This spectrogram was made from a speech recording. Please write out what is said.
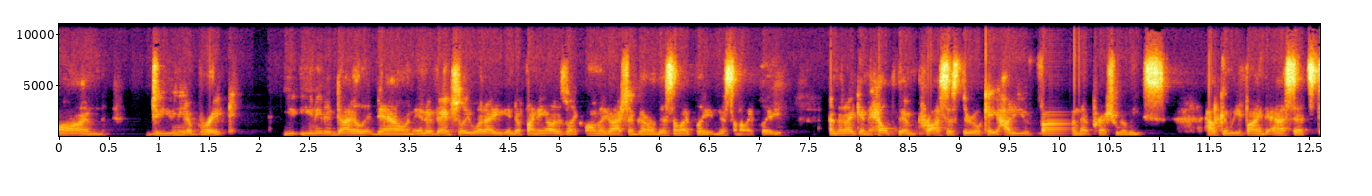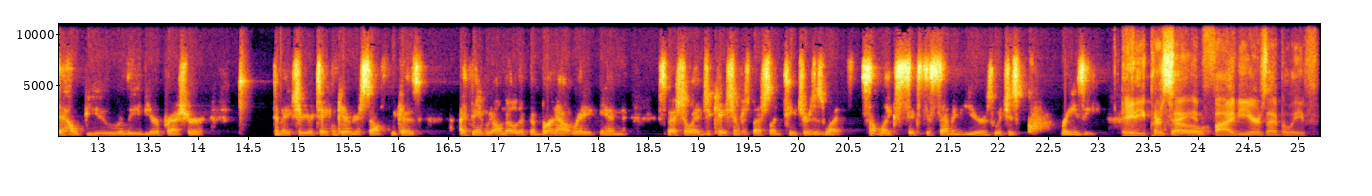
on? Do you need a break? You, you need to dial it down. And eventually, what I end up finding out is like, oh my gosh, I've got all this on my plate and this on my plate. And then I can help them process through, okay, how do you find that pressure release? How can we find assets to help you relieve your pressure to make sure you're taking care of yourself? Because I think we all know that the burnout rate in special education for special ed teachers is what something like six to seven years, which is crazy. Eighty percent in five years, I believe,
